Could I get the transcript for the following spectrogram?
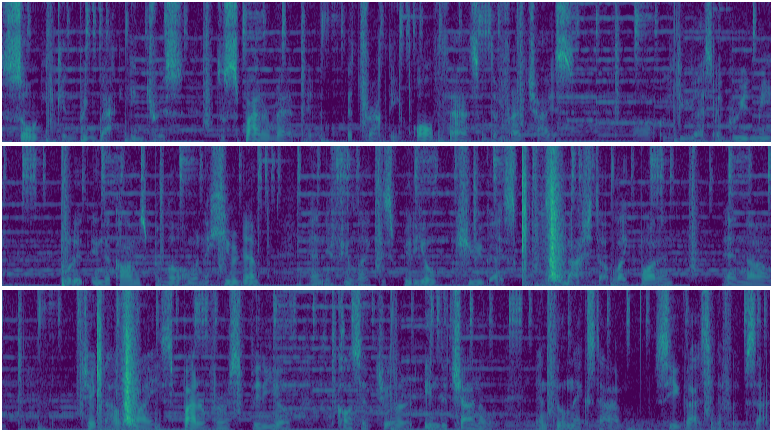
Sony can bring back interest to Spider-Man and attracting all fans of the franchise. Uh, if you guys agree with me, put it in the comments below. I want to hear them. And if you like this video, make sure you guys smash that like button and um, check out my Spider-Verse video concept trailer in the channel. Until next time, see you guys in the flip side.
